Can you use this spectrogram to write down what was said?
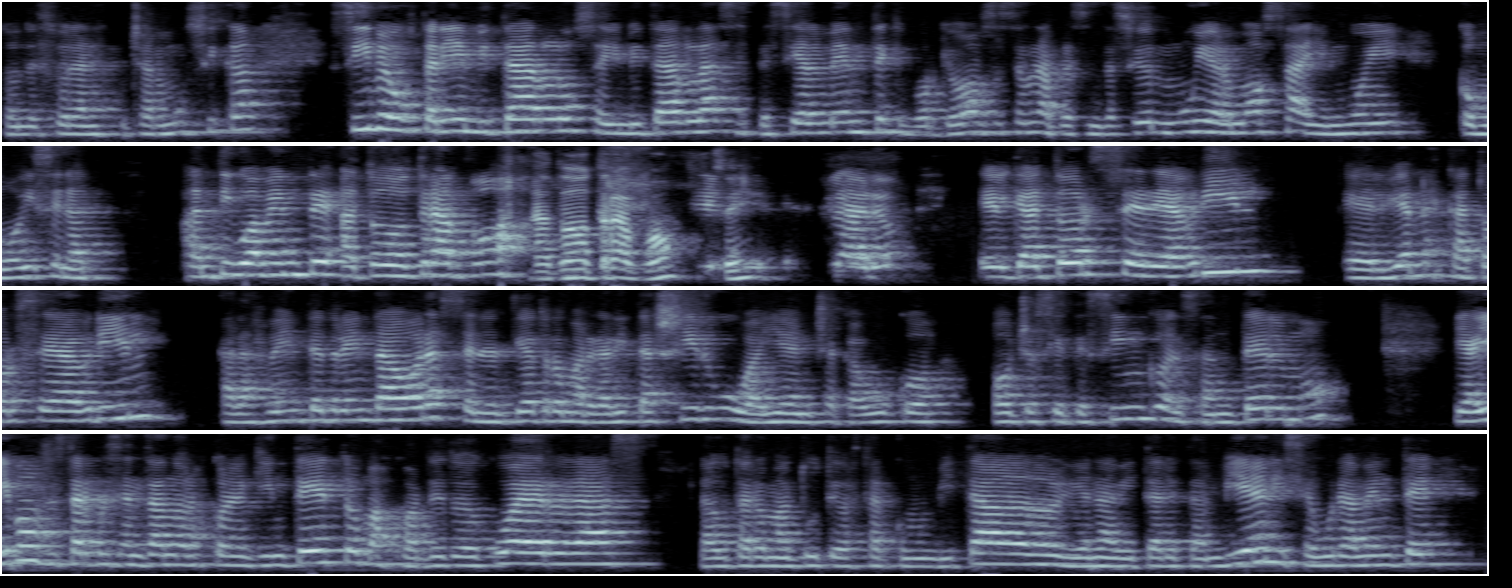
donde suelen escuchar música. Sí me gustaría invitarlos e invitarlas especialmente, porque vamos a hacer una presentación muy hermosa y muy, como dicen antiguamente, a todo trapo. A todo trapo, sí. claro. El 14 de abril, el viernes 14 de abril, a las 20-30 horas en el Teatro Margarita Girgu, ahí en Chacabuco 875, en San Telmo. Y ahí vamos a estar presentándonos con el quinteto, más cuarteto de cuerdas, Lautaro Matute va a estar como invitado, Liliana Vitale también, y seguramente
